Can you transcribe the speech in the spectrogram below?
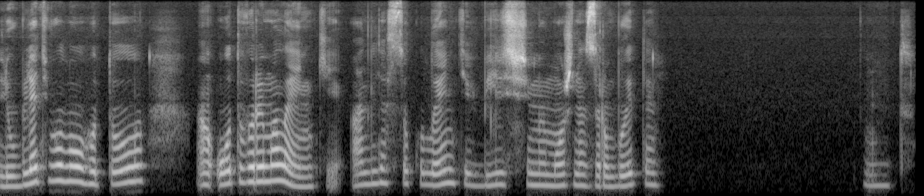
люблять вологу, то е, отвори маленькі, а для сукулентів більшими можна зробити. От,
